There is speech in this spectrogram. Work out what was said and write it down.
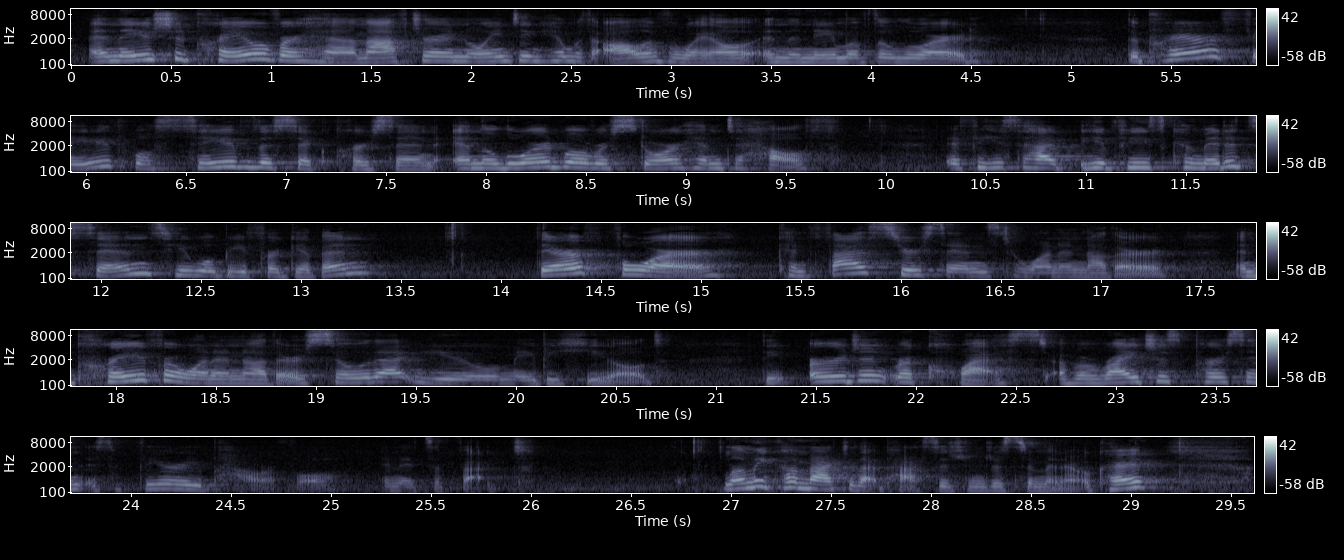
and they should pray over him after anointing him with olive oil in the name of the Lord. The prayer of faith will save the sick person, and the Lord will restore him to health. If he's, had, if he's committed sins, he will be forgiven. Therefore, confess your sins to one another and pray for one another so that you may be healed. The urgent request of a righteous person is very powerful in its effect. Let me come back to that passage in just a minute, okay?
